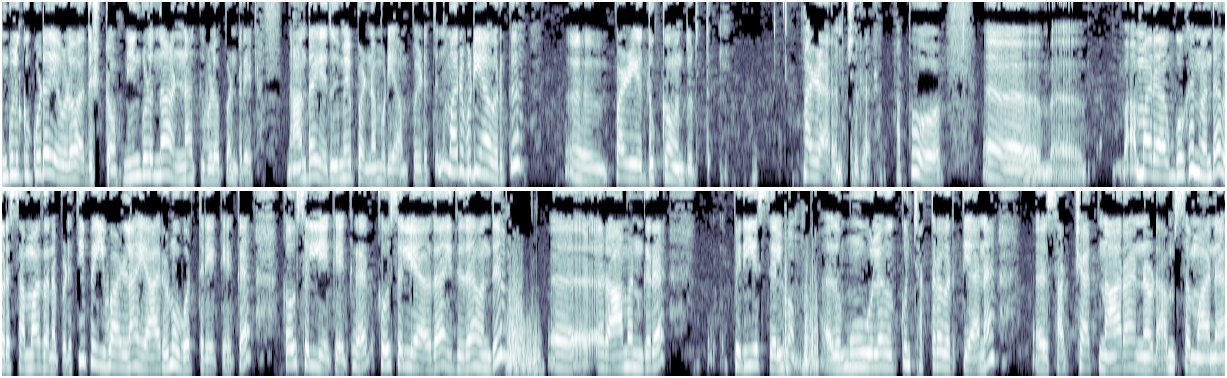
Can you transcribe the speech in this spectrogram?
உங்களுக்கு கூட எவ்வளவு அதிர்ஷ்டம்? நீங்களும் தான் அண்ணாக்கு இவ்வளவு பண்றேன். நான் தான் எதுவுமே பண்ண முடியாம போயிடுத்துன்னு மறுபடியும் அவருக்கு பழைய துக்கம் வந்துடுது. அழ ஆரம்பிச்சுடுறாரு. அப்போ குகன் வந்து அவரை சமாதானப்படுத்தி இப்ப இவாள்லாம் யாருன்னு ஒவ்வொருத்தரைய கேட்க கௌசல்ய கேட்கிறார். கௌசல்யா தான் இதுதான் வந்து ராமன்கிற பெரிய செல்வம். அது மூ உலகுக்கும் சக்கரவர்த்தியான சாட்சாத் நாராயணனோட அம்சமான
